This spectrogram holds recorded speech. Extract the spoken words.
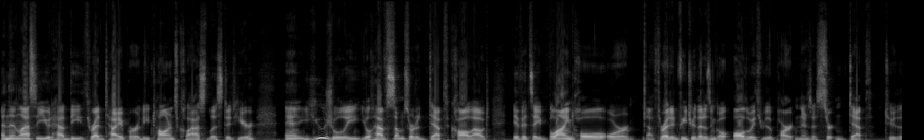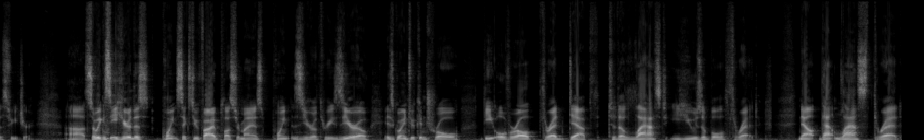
And then lastly, you'd have the thread type or the tolerance class listed here. And usually you'll have some sort of depth call out if it's a blind hole or a threaded feature that doesn't go all the way through the part and there's a certain depth to this feature. Uh, so we can see here this 0.625 plus or minus 0.030 is going to control the overall thread depth to the last usable thread. Now, that last thread,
